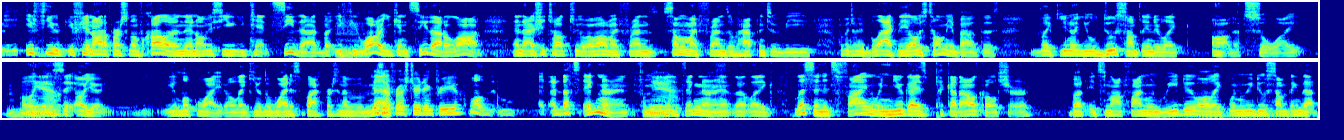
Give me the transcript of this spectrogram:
make if you if you're not a person of color, and then obviously you, you can't see that. But if Mm-hmm. you are, you can see that a lot. And I actually talked to a lot of my friends. Some of my friends who happen to be happen to be black. They always tell me about this. Like you know, you'll do something. They're like, "Oh, that's so white," Mm-hmm. or like Yeah. they'll say, "Oh, you you look white," or like you're the whitest black person I've ever met. Is that frustrating for you? Well, th- that's ignorant for me. Yeah. It's ignorant that like, listen, it's fine when you guys pick at our culture, but it's not fine when we do, or like when we do something that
